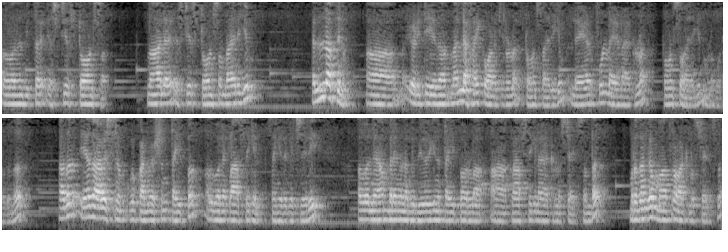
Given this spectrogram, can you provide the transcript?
അതുപോലെ തന്നെ വിത്ത് എസ് ടി സ്റ്റോൺസ് നാല് എസ് ടി സ്റ്റോൺസ് ഉണ്ടായിരിക്കും. എല്ലാത്തിനും എഡിറ്റ് ചെയ്ത നല്ല ഹൈ ക്വാളിറ്റിയിലുള്ള ടോൺസ് ആയിരിക്കും. ലെയർ ഫുൾ ലെയർഡ് ആയിട്ടുള്ള ടോൺസും ആയിരിക്കും നമ്മൾ കൊടുക്കുന്നത്. അത് ഏതാവശ്യത്തിനും കൺവെൻഷൻ ടൈപ്പ് അതുപോലെ ക്ലാസിക്കൽ സംഗീത കച്ചേരി അതുപോലെ അമ്പലങ്ങളിലൊക്കെ ഉപയോഗിക്കുന്ന ടൈപ്പുള്ള ക്ലാസിക്കലായിട്ടുള്ള സ്റ്റൈൽസ് ഉണ്ട്. മൃദംഗം മാത്രമായിട്ടുള്ള സ്റ്റൈൽസ്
